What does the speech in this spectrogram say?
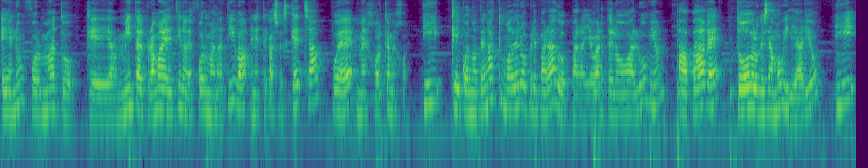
en un formato que admita el programa de destino de forma nativa, en este caso SketchUp, pues mejor que mejor. Y que cuando tengas tu modelo preparado para llevártelo a Lumion, apagues todo lo que sea mobiliario y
